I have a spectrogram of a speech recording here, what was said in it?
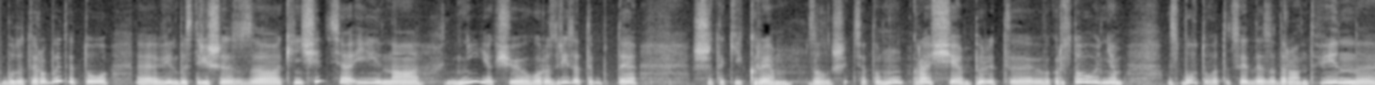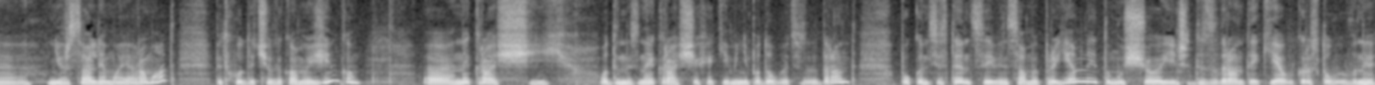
будете робити, то е, він швидше закінчиться, і на дні, якщо його розрізати, буде ще такий крем залишиться. Тому краще перед е, використовуванням збовтувати цей дезодорант. Він е, універсальний має аромат, підходить чоловікам і жінкам. Е, Найкращий, один із найкращих, який мені подобається дезодорант. По консистенції він самий приємний, тому що інші дезодоранти, які я використовую, вони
